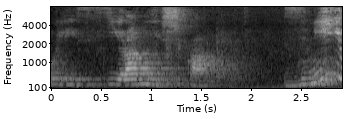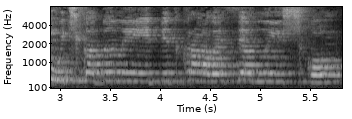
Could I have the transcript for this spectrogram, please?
у ліс сіра мишка. Зміючка до неї підкралася нишком.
